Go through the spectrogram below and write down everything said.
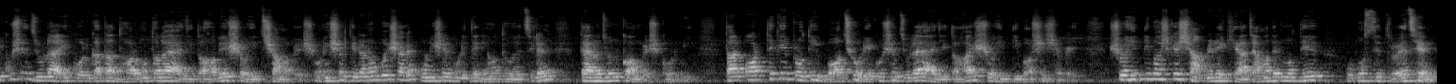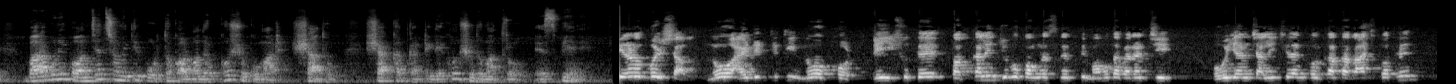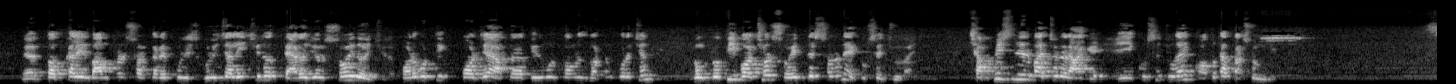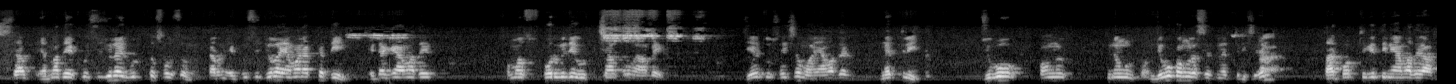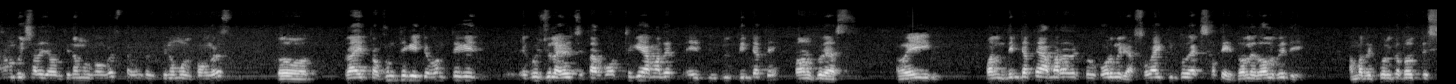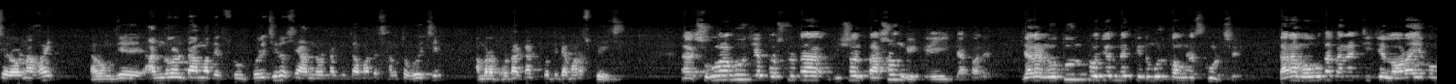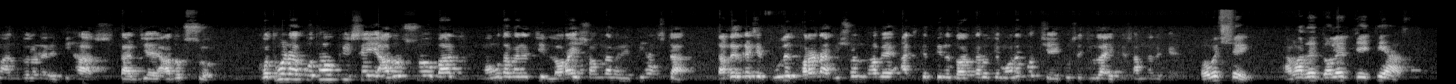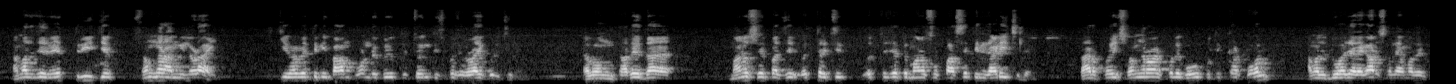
একুশে জুলাই কলকাতা ধর্মতলায় আয়োজিত হবে শহীদ সমাবেশ। উনিশশো তিরানব্বই সালে পুলিশের গুলিতে নিহত হয়েছিলেন তেরো জন কংগ্রেস কর্মী। তারপর থেকে প্রতি বছর একুশে জুলাই আয়োজিত হয় শহীদ দিবস হিসেবে। শহীদ দিবসকে সামনে রেখে আজ আমাদের মধ্যে উপস্থিত রয়েছেন বারাবণী পঞ্চায়েত সমিতির পূর্ত কর্মাধ্যক্ষ সুকুমার সাধু। সাক্ষাৎকারটি দেখুন শুধুমাত্র এসপিএনে তিরানব্বই সাল নো আইডেন্টিটি নো ভোট এই ইস্যুতে তৎকালীন যুব কংগ্রেস নেত্রী মমতা ব্যানার্জি অভিযান চালিয়েছিলেন কলকাতার রাজপথে। তৎকালীন বামফ্রন্ট সরকারের পুলিশ গুলি চালিয়েছিল তেরো জন শহীদ হয়েছিল। পরবর্তী পর্যায়ে আপনারা তৃণমূল কংগ্রেস গঠন করেছেন এবং প্রতি বছর শহীদদের স্মরণে একুশে জুলাই। ছাব্বিশ নির্বাচনের আগে এই একুশে জুলাই কতটা প্রাসঙ্গিক? আমাদের একুশে জুলাই গুরুত্ব সবসময় কারণ একুশে জুলাই এমন একটা দিন এটাকে আমাদের সমস্ত কর্মীদের উৎসাহ ও আবেগ। যেহেতু সেই সময় আমাদের নেত্রী যুব কংগ্রেস তৃণমূল যুব কংগ্রেসের নেত্রী ছিলেন তারপর থেকে তিনি আমাদের আটানব্বই সালে যখন তৃণমূল কংগ্রেস, তখন থেকে তৃণমূল কংগ্রেস। তো প্রায় তখন থেকেই, যখন থেকে একুশ জুলাই হয়েছে, তারপর থেকে আমাদের এই দিনটাতে পালন করে আসছে। এবং এই পালন দিনটাতে আমাদের কর্মীরা সবাই কিন্তু একসাথে দলে দল বেঁধে আমাদের কলকাতার উদ্দেশ্যে রওনা হয় এবং যে আন্দোলনটা আমাদের শুরু করেছিল, সেই আন্দোলনটা কিন্তু আমাদের সার্থক হয়েছে। আমরা ভোটার কার্ড প্রতিটা মানুষ পেয়েছি। সুকুমারবাবু যে প্রশ্নটা ভীষণ প্রাসঙ্গিক এই ব্যাপারে। যারা নতুন প্রজন্মের তৃণমূল কংগ্রেস করছে তারা মমতা ব্যানার্জি যে লড়াই এবং আন্দোলনের ইতিহাস, তার যে আদর্শ, কোথাও না কোথাও কি সেই আদর্শ বা মমতা ব্যানার্জির লড়াই সংগ্রামের ইতিহাসটা তাদের কাছে তুলে ধরাটা ভীষণভাবে আজকের দিনে দরকার হচ্ছে মনে করছে একুশে জুলাইকে সামনে রেখে? অবশ্যই। আমাদের দলের যে ইতিহাস, আমাদের যে নেত্রী যে সংগ্রামী লড়াই, কীভাবে তিনি বামফ্রন্টের বিরুদ্ধে চৌত্রিশ বছর লড়াই করেছিলেন এবং তাদের মানুষের পাশে অত্যাচারিত অত্যাচারিত মানুষের পাশে তিনি দাঁড়িয়েছিলেন তার ফলে সংগ্রামের ফলে বহু প্রতীক্ষার ফল আমাদের দু হাজার এগারো সালে আমাদের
